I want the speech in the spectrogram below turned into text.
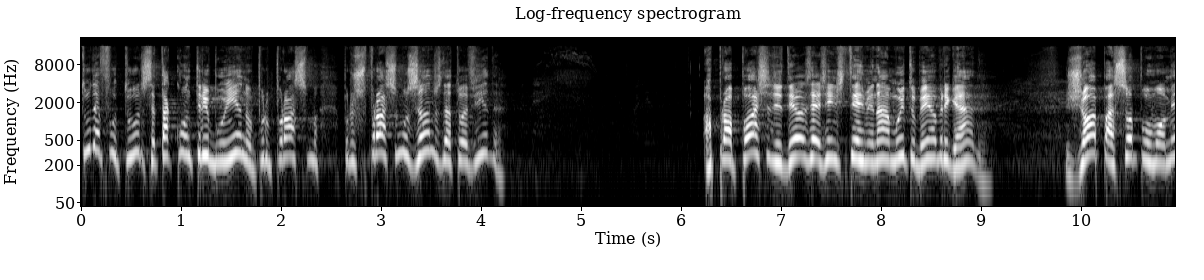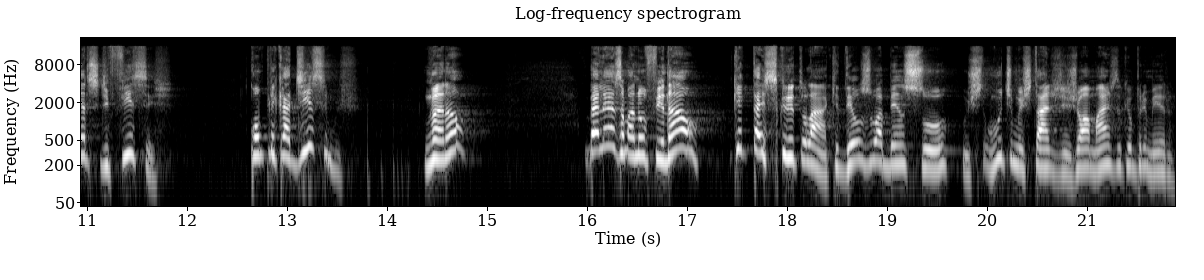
Tudo é futuro. Você está contribuindo para, próximo, os próximos anos da tua vida. A proposta de Deus é a gente terminar muito bem, obrigado. Jó passou por momentos difíceis, complicadíssimos, não é não? Beleza, mas no final, o que está escrito lá? Que Deus o abençoou, o último estágio de Jó, mais do que o primeiro.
